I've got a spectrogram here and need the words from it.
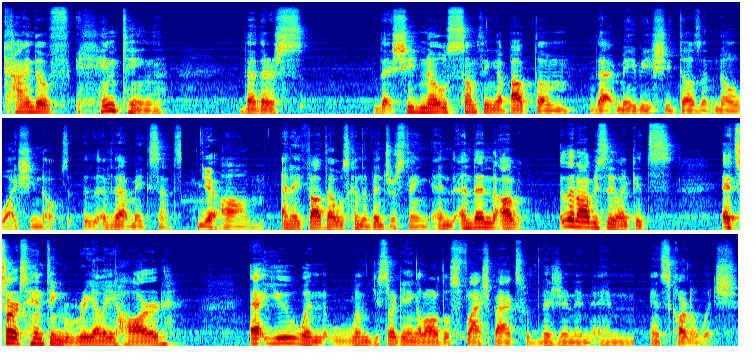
kind of hinting that there's that she knows something about them that maybe she doesn't know why she knows. If that makes sense. Yeah. Um, and I thought that was kind of interesting. And and then uh, then obviously like it's it starts hinting really hard at you when when you start getting a lot of those flashbacks with Vision and and, and Scarlet Witch,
